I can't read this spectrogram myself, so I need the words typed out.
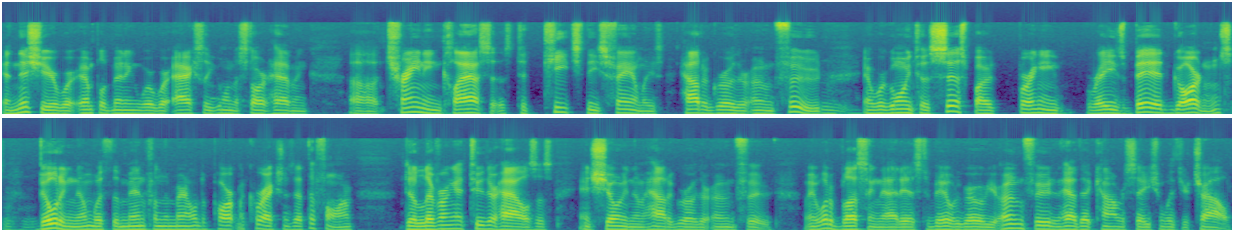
And this year we're implementing where we're actually going to start having uh, training classes to teach these families how to grow their own food. And we're going to assist by bringing raised bed gardens, building them with the men from the Maryland Department of Corrections at the farm, delivering it to their houses, and showing them how to grow their own food. I mean, what a blessing that is to be able to grow your own food and have that conversation with your child.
